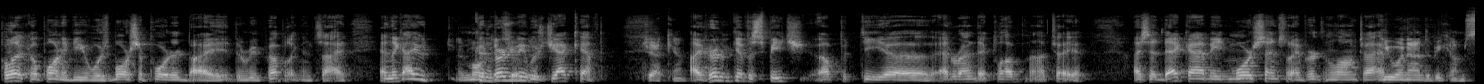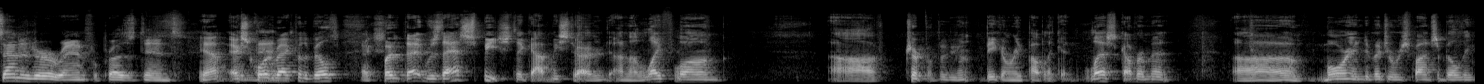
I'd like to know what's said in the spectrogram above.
political point of view was more supported by the Republican side. And the guy who And converted me was Jack Kemp. Jack Kemp. I heard him give a speech up at the uh, Adirondack Club, and I'll tell you, I said, that guy made more sense than I've heard in a long time. He went on to become senator, ran for president. Yeah, ex quarterback for the Bills. Ex- But that was that speech that got me started on a lifelong uh, trip of being, a Republican. Less government, uh, more individual responsibility,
